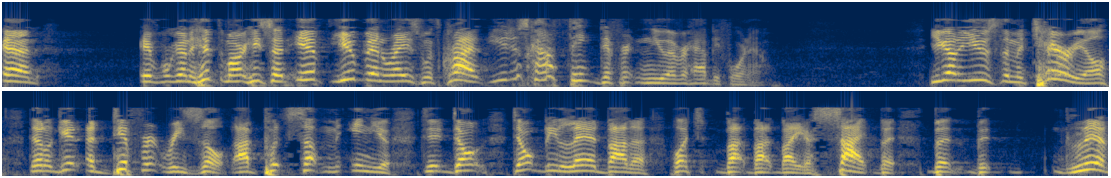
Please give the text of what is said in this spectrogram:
And if we're going to hit the mark, he said, if you've been raised with Christ, you just gotta think different than you ever have before now. You gotta use the material that'll get a different result. I put something in you. Don't, don't be led by the, what, by, by, by your sight, but, but, but live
